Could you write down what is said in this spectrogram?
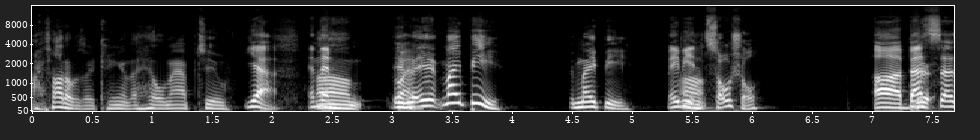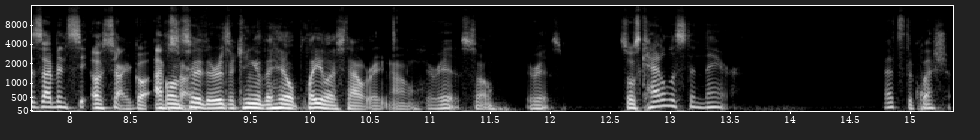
I thought it was a King of the Hill map too. Yeah. And then um, it, it might be. It might be. Maybe in Uh, social. Uh, Beth there- says I've been. See- oh, sorry. Go. I'm I'll sorry. say there is a King of the Hill playlist out right now. there is. So There is. So is Catalyst in there? That's the question.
